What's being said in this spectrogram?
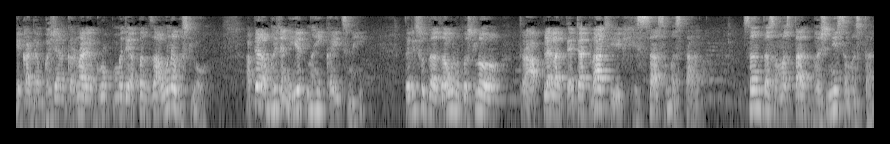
एखाद्या भजन करणाऱ्या ग्रुपमध्ये आपण जाऊन बसलो आपल्याला भजन येत नाही काहीच नाही. तरीसुद्धा जाऊन बसलो तर आपल्याला त्याच्यातलाच एक हिस्सा समजतात. संत समजतात भजनी समजतात.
